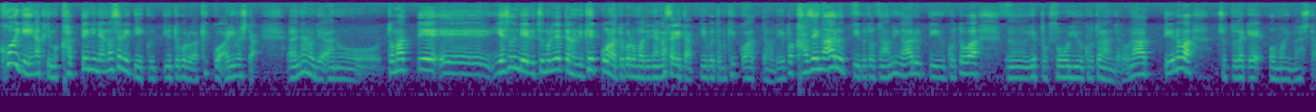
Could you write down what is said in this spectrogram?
漕いでいなくても勝手に流されていくっていうところが結構ありました。なので、あの、止まって、えー、休んでいるつもりだったのに結構なところまで流されたっていうことも結構あったので、やっぱ風があるっていうことと波があるっていうことは、うん、やっぱそういうことなんだろうなっていうのは、ちょっとだけ思いました。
